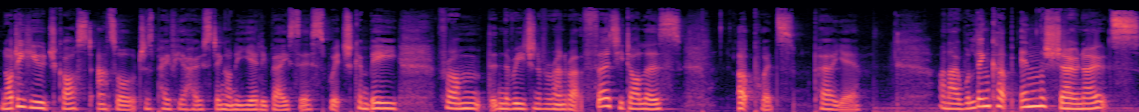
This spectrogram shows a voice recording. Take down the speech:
Not a huge cost at all, just pay for your hosting on a yearly basis, which can be from in the region of around about $30 upwards per year. And I will link up in the show notes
